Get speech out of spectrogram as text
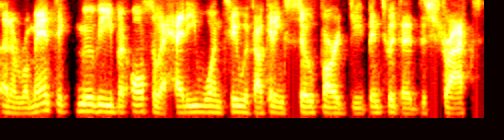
and a romantic movie, but also a heady one too, without getting so far deep into it that it distracts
